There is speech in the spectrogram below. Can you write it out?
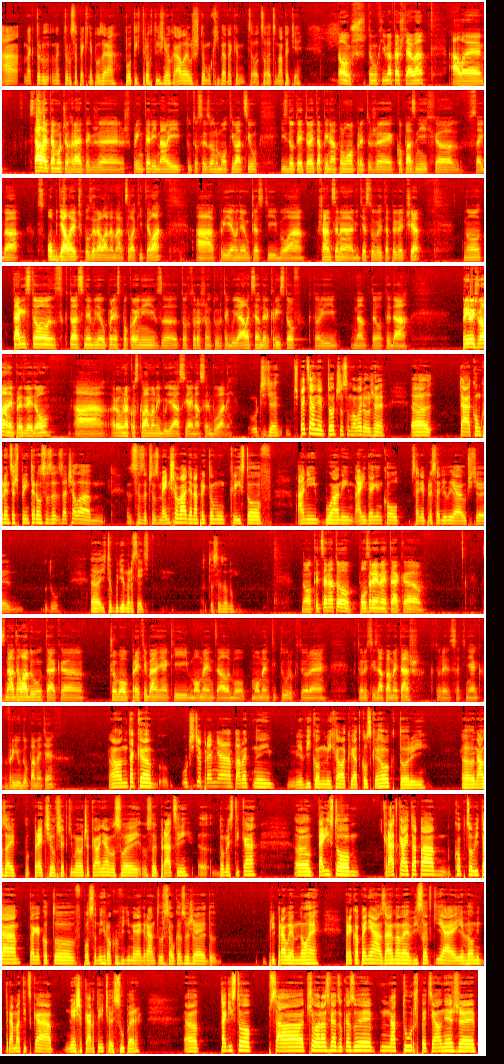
a na ktorú, na ktorú sa pekne pozera po tých troch týždňoch, ale už tomu chýba také celé, celé to napätie. No už tomu chýba tá šťava, ale stále je tam o čo hrať, takže šprinteri mali túto sezónu motiváciu ísť do tejto etapy naplno, pretože kopa z nich uh, sa iba z obďaleč pozerala na Marcela Kytela a pri jeho neúčasti bola šance na víťazstvo v etape väčšia. No takisto, kto asi nebude úplne spokojný z tohto ročného túr, tak bude Alexander Kristof, ktorý nám to teda príliš veľa nepredviedol a rovnako sklamaný bude asi aj na Serbuany. Určite. Špeciálne to, čo som hovoril, že uh, tá konkurencia šprinterov sa za- začala sa začal zmenšovať a napriek tomu Kristof, ani Buany, ani Degenkol sa nepresadili a určite budú, uh, ich to bude mrzieť túto sezónu. No, keď sa na to pozrieme tak uh, z nadhľadu, tak uh, čo bol pre teba nejaký moment alebo momenty túr, ktoré, ktoré si zapamätáš, ktoré sa ti nejak vrijú do pamäte? Um, tak Určite pre mňa pamätný je výkon Michala Kviatkovského, ktorý e, naozaj prečil všetky moje očakávania vo svojej, vo svojej práci e, domestika. E, takisto krátka etapa, kopcovitá, tak ako to v posledných rokoch vidíme na Grand Tour, sa ukazuje, že do, pripravuje mnohé prekvapenia a zaujímavé výsledky a je veľmi dramatická a mieša karty, čo je super. Uh, takisto sa čoraz viac ukazuje na túr špeciálne, že,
